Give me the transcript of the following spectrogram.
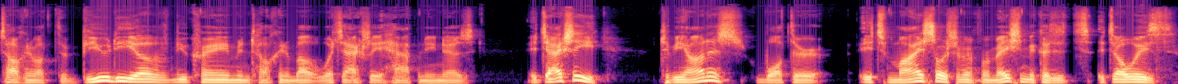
talking about the beauty of Ukraine and talking about what's actually happening as it's actually, to be honest, Walter, it's my source of information because it's it's always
